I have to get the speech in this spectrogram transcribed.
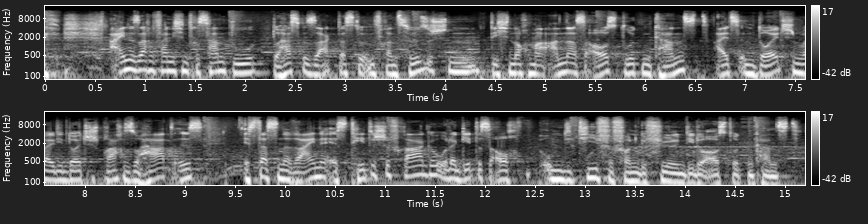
eine Sache fand ich interessant. Du, du hast gesagt, dass du im Französischen dich nochmal anders ausdrücken kannst als im Deutschen, weil die deutsche Sprache so hart ist. Ist das eine reine ästhetische Frage oder geht es auch um die Tiefe von Gefühlen, die du ausdrücken kannst?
